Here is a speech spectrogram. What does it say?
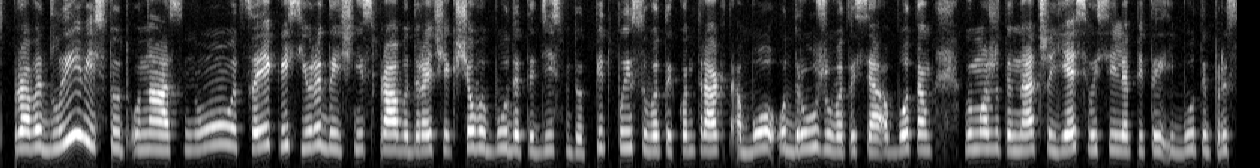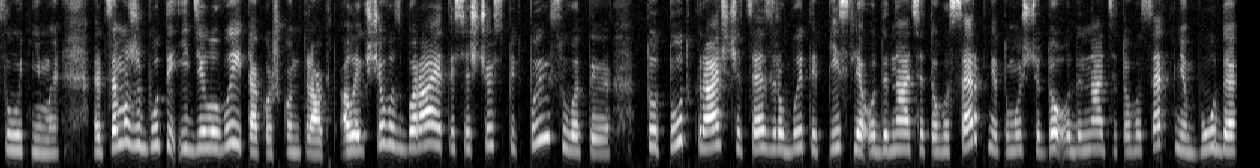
Справедливість тут у нас, ну, це якісь юридичні справи. До речі, якщо ви будете дійсно тут підписувати контракт або одружуватися, або там ви можете на чиєсь весілля піти і бути присутніми. Е, Це може бути і діловий також контракт. Але якщо ви збираєтеся щось підписувати, то тут краще це зробити після 11 серпня, тому що до 11 серпня буде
